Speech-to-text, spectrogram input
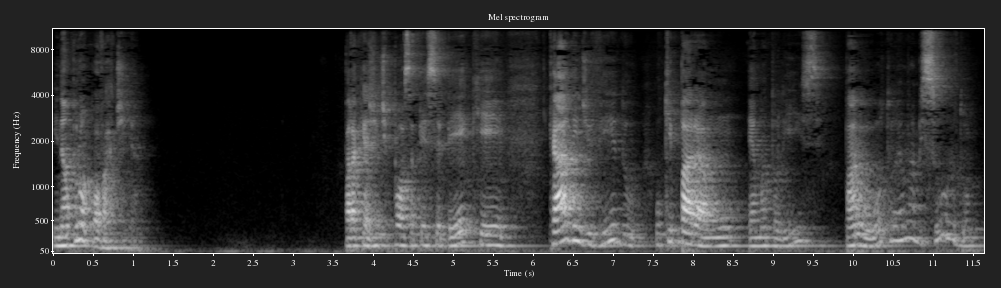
e não por uma covardia. Para que a gente possa perceber que cada indivíduo, o que para um é uma tolice, para o outro é um absurdo.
